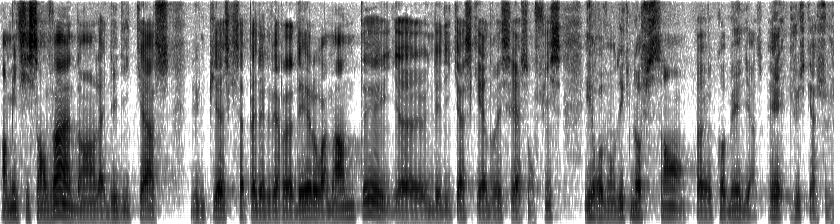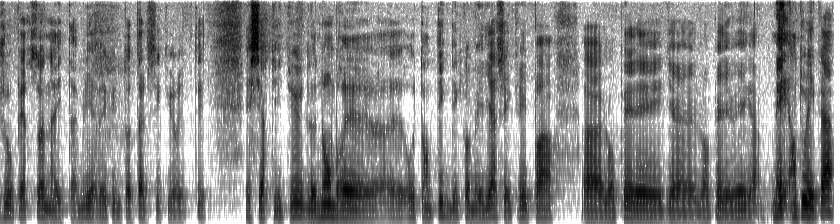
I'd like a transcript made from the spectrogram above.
en 1620, dans la dédicace d'une pièce qui s'appelle El Verdadero Amante, une dédicace qui est adressée à son fils, il revendique 900 comédias. Et jusqu'à ce jour, personne n'a établi avec une totale sécurité et certitude le nombre euh, authentique des comédias écrits par euh, Lope, de, Vega. Mais en tous les cas,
